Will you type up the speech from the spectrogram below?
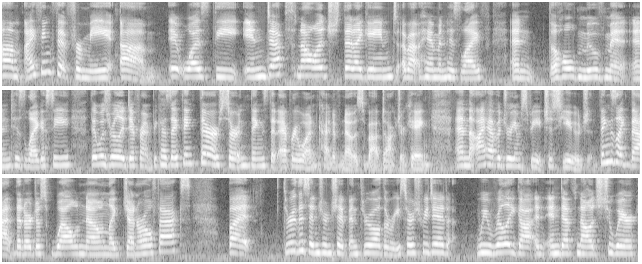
Um, I think that for me, um, it was the in depth knowledge that I gained about him and his life and the whole movement and his legacy that was really different because I think there are certain things that everyone kind of knows about Dr. King. And the I Have a Dream speech is huge. Things like that that are just well known, like general facts. But through this internship and through all the research we did, we really got an in depth knowledge to where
